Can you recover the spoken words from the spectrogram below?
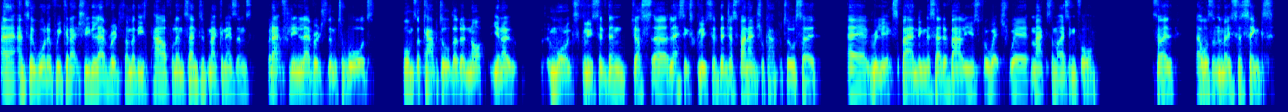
Uh, and so, what if we could actually leverage some of these powerful incentive mechanisms, but actually leverage them towards forms of capital that are not, you know, more exclusive than just uh, less exclusive than just financial capital. So, uh, really expanding the set of values for which we're maximizing for. So that wasn't the most succinct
